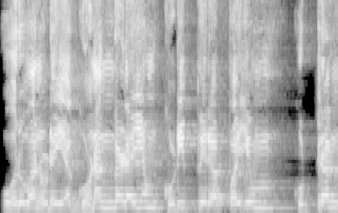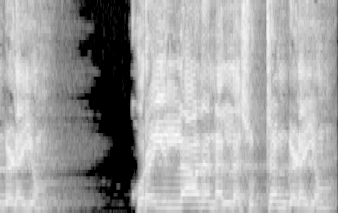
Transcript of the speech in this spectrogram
ஒருவனுடைய குணங்களையும் குடிப்பிறப்பையும் குற்றங்களையும் குறையில்லாத நல்ல சுற்றங்களையும்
